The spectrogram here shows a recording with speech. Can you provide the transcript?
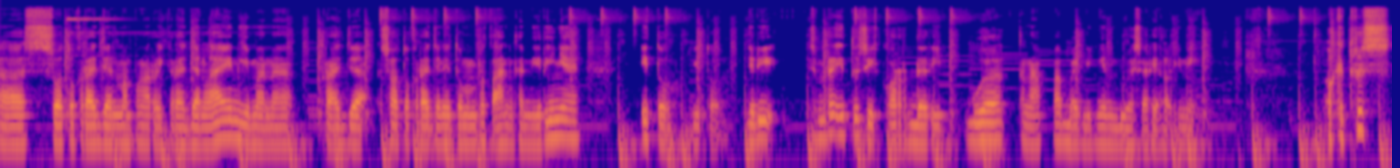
uh, suatu kerajaan mempengaruhi kerajaan lain gimana kerajaan suatu kerajaan itu mempertahankan dirinya itu gitu. Jadi sebenarnya itu sih core dari gue kenapa bandingin dua serial ini. Oke terus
